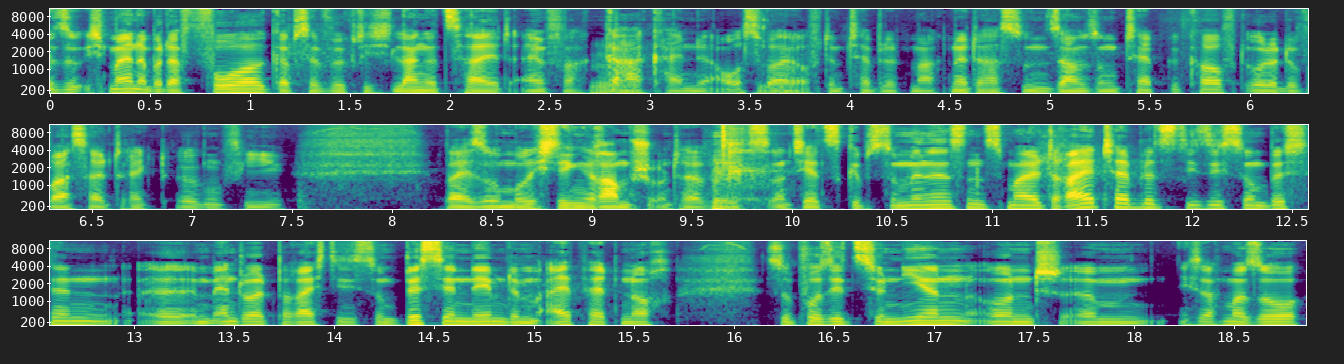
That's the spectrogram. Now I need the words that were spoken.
also ich meine, aber davor gab es ja wirklich lange Zeit einfach ja. gar keine Auswahl ja. auf dem Tablet-Markt. Ne? Da hast du einen Samsung Tab gekauft oder du warst halt direkt irgendwie bei so einem richtigen Ramsch unterwegs. Und jetzt gibt es zumindest mal drei Tablets, die sich so ein bisschen äh, im Android-Bereich, die sich so ein bisschen neben dem iPad noch so positionieren und ähm, ich sag mal so,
